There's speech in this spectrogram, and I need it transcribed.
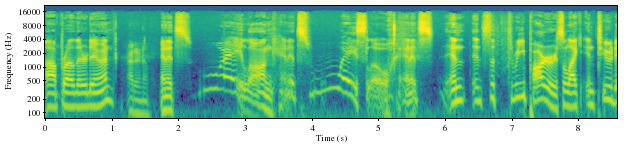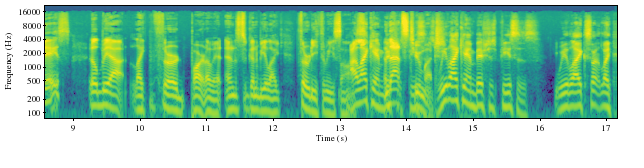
opera they're doing, I don't know. and it's way long and it's way slow, and it's and it's the three parter. So like in two days. It'll be out like the third part of it, and it's going to be like thirty-three songs. I like ambitious. and that's too much. We like ambitious pieces. We like some like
